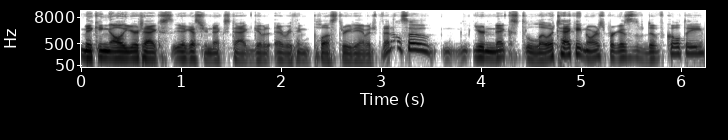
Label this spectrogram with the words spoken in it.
making all your attacks. I guess your next attack give it everything plus three damage. But then also your next low attack ignores progressive difficulty.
